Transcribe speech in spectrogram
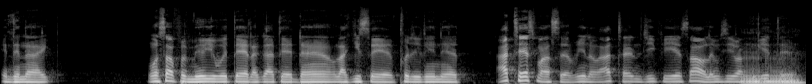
and then like once I'm familiar with that, I got that down. Like you said, put it in there. I test myself. You know, I turn the GPS off. Let me see if I can get there. Mm-hmm.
